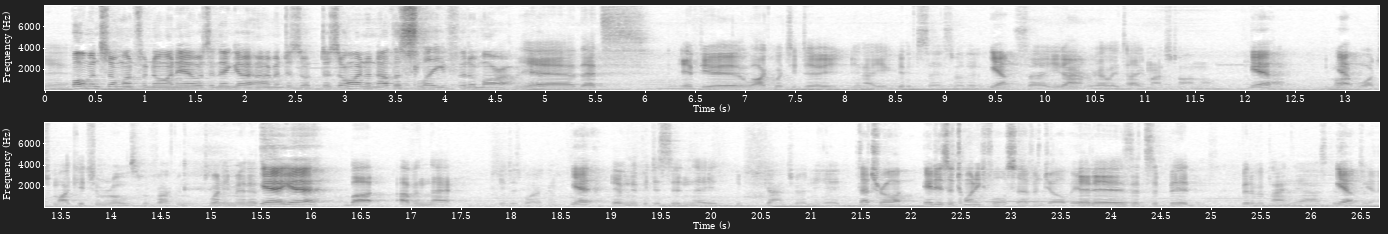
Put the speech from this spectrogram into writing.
Yeah. bombing someone for nine hours and then go home and des- design another sleeve for tomorrow? Yeah, that's if you like what you do, you know, you get obsessed with it. Yeah. So you don't really take much time off. Yeah. You might Yeah. watch My Kitchen Rules for fucking 20 minutes. Yeah, yeah, But other than that, you're just working. Yeah. Even if you're just sitting there, you're going through it in your head. That's right. It is a 24/7 job. Yeah. It is. It's a bit, bit of a pain in the ass. Yeah, yeah.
